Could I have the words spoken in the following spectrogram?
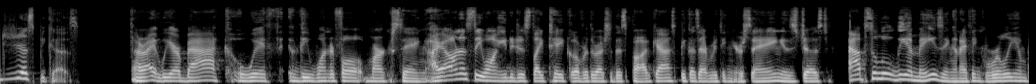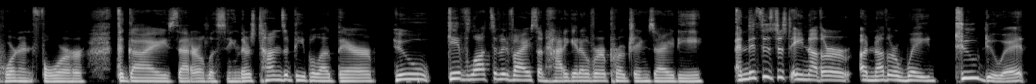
just because. All right, we are back with the wonderful Mark Sing. I honestly want you to just like take over the rest of this podcast because everything you're saying is just absolutely amazing. And I think really important for the guys that are listening. There's tons of people out there who give lots of advice on how to get over approach anxiety. And this is just another, another way to do it.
